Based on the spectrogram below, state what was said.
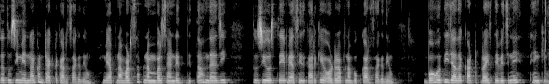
ਤਾਂ ਤੁਸੀਂ ਮੇਰੇ ਨਾਲ ਕੰਟੈਕਟ ਕਰ ਸਕਦੇ ਹੋ। ਮੈਂ ਆਪਣਾ WhatsApp ਨੰਬਰ ਸੈਂਡ ਦਿੱਤਾ ਹੁੰਦਾ ਹੈ ਜੀ। ਤੁਸੀਂ ਉਸ ਤੇ ਮੈਸੇਜ ਕਰਕੇ ਆਰਡਰ ਆਪਣਾ ਬੁੱਕ ਕਰ ਸਕਦੇ ਹੋ। ਬਹੁਤ ਹੀ ਜ਼ਿਆਦਾ ਘੱਟ ਪ੍ਰਾਈਸ ਦੇ ਵਿੱਚ ਨੇ। ਥੈਂਕ ਯੂ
